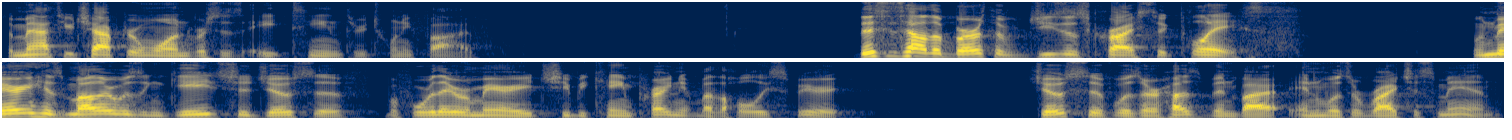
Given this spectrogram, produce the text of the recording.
So, Matthew chapter 1, verses 18 through 25. This is how the birth of Jesus Christ took place. When Mary, his mother, was engaged to Joseph, before they were married, she became pregnant by the Holy Spirit. Joseph was her husband by, and was a righteous man.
